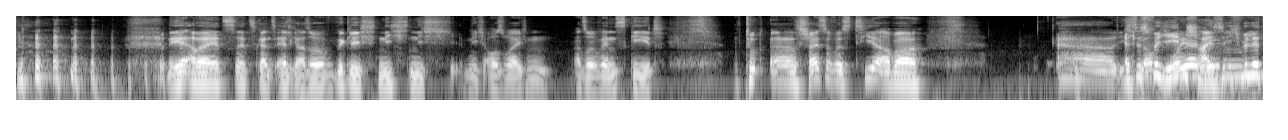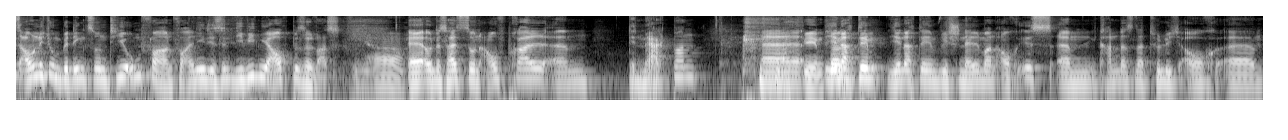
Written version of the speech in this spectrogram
nee, aber jetzt, jetzt ganz ehrlich, also wirklich nicht, nicht, nicht ausweichen. Also wenn es geht. Tut äh, scheiße fürs Tier, aber äh, Es ist glaub, für jeden scheiße. Ich will jetzt auch nicht unbedingt so ein Tier umfahren. Vor allen Dingen, die, sind, die wiegen ja auch ein bisschen was. Ja, Äh, und das heißt, so ein Aufprall, ähm, den merkt man. Äh, Auf jeden je, nachdem, je nachdem, wie schnell man auch ist, ähm, kann das natürlich auch ähm,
